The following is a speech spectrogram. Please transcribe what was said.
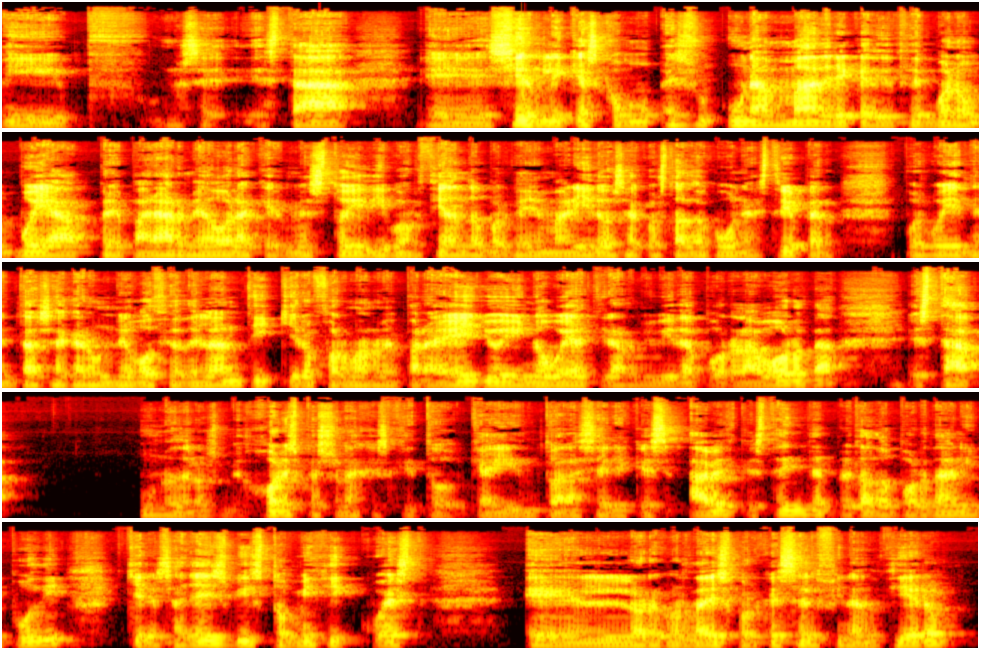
y no sé, está eh, Shirley, que es como es una madre que dice, bueno, voy a prepararme ahora que me estoy divorciando porque mi marido se ha acostado con una stripper, pues voy a intentar sacar un negocio adelante y quiero formarme para ello y no voy a tirar mi vida por la borda. Está uno de los mejores personajes que, que hay en toda la serie, que es Aved, que está interpretado por Danny Pudi. Quienes hayáis visto Mythic Quest eh, lo recordáis porque es el financiero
